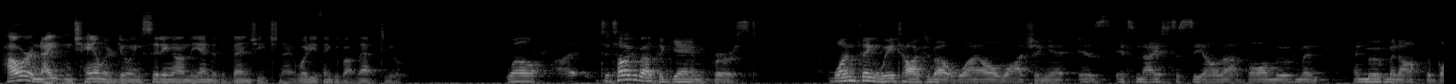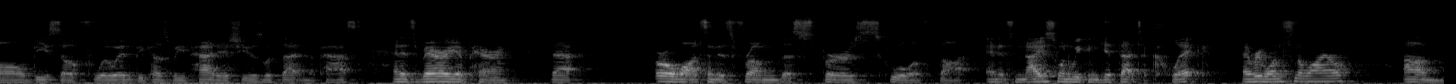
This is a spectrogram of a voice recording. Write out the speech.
how are Knight and Chandler doing sitting on the end of the bench each night? What do you think about that too? Well, uh, to talk about the game first, one thing we talked about while watching it is it's nice to see all that ball movement and movement off the ball be so fluid because we've had issues with that in the past. And it's very apparent that Earl Watson is from the Spurs school of thought. And it's nice when we can get that to click every once in a while. Um,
